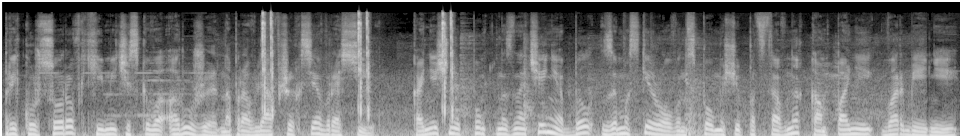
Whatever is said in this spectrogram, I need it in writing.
прекурсоров химического оружия, направлявшихся в Россию. Конечный пункт назначения был замаскирован с помощью подставных компаний в Армении.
